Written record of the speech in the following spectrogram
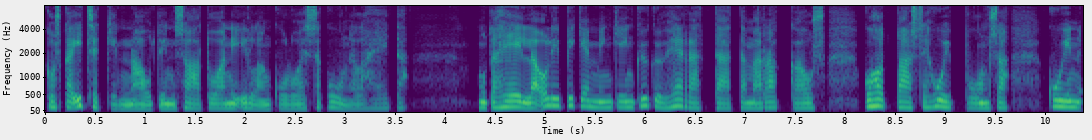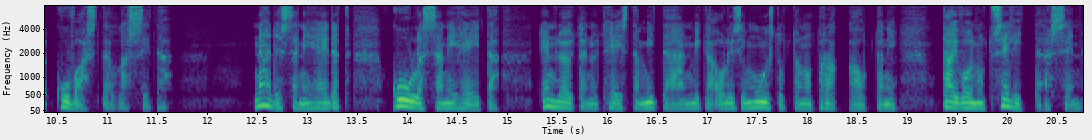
koska itsekin nautin saatuani illan kuluessa kuunnella heitä. Mutta heillä oli pikemminkin kyky herättää tämä rakkaus, kohottaa se huippuunsa, kuin kuvastella sitä. Nähdessäni heidät, kuullessani heitä, en löytänyt heistä mitään, mikä olisi muistuttanut rakkauttani tai voinut selittää sen.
